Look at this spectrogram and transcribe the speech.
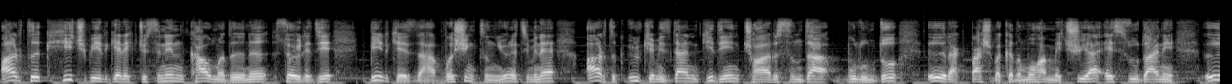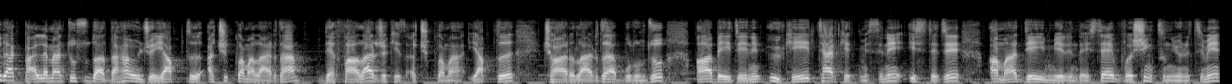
artık hiçbir gerekçesinin kalmadığını söyledi. Bir kez daha Washington yönetimine artık ülkemizden gidin çağrısında bulundu. Irak Başbakanı Muhammed Şia Es-Sudani. Irak parlamentosu da daha önce yaptığı açıklamalarda defalarca kez açıklama yaptı, çağrılarda bulundu. ABD'nin ülkeyi terk etmesini istedi ama deyim yerinde ise Washington yönetimi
